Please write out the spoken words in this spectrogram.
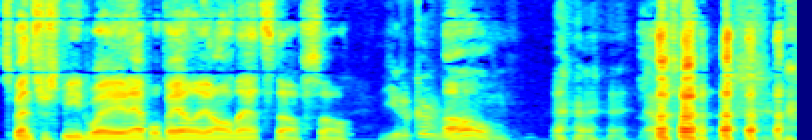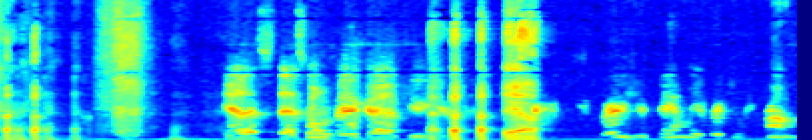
Spencer Speedway and Apple Valley and all that stuff. So Utica Rome. Um, yeah, that's that's going back a few years. yeah. Where's your family originally from?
